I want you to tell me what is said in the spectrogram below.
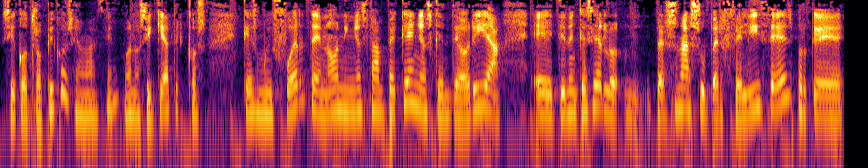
psicotrópicos se llama así, bueno, psiquiátricos, que es muy fuerte, ¿no? Niños tan pequeños que en teoría eh, tienen que ser lo- personas súper felices porque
